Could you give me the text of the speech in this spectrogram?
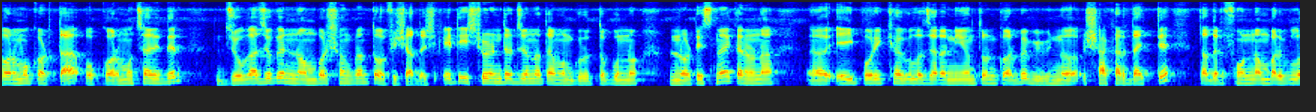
কর্মকর্তা ও কর্মচারীদের যোগাযোগের নম্বর সংক্রান্ত অফিস আদেশ। এটি স্টুডেন্টদের জন্য তেমন গুরুত্বপূর্ণ নোটিশ নয়, কেননা এই পরীক্ষাগুলো যারা নিয়ন্ত্রণ করবে বিভিন্ন শাখার দায়িত্বে, তাদের ফোন নাম্বারগুলো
